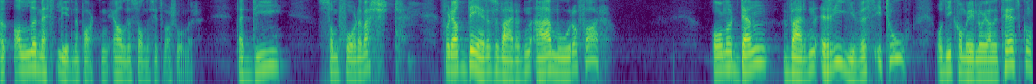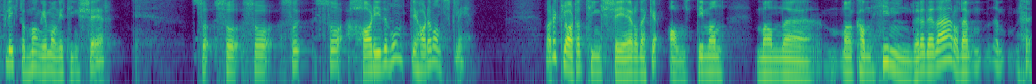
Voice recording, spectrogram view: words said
den aller mest lidende parten i alle sånne situasjoner. Det er de som får det verst. Fordi at deres verden er mor og far. Og når den verden rives i to, og de kommer i lojalitetskonflikt, og mange mange ting skjer, så, så, så, så, har de det vondt. De har det vanskelig. Nå er det klart at ting skjer, og det er ikke alltid man, man, eh, man kan hindre det der. og det er,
